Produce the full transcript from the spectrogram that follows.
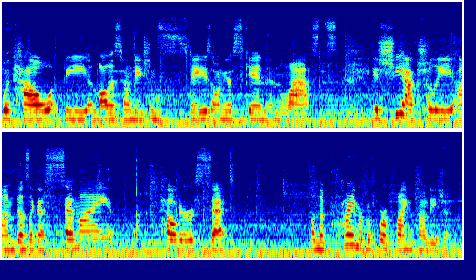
with how the Lawless foundation stays on your skin and lasts is she actually um, does like a semi powder set on the primer before applying foundation.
